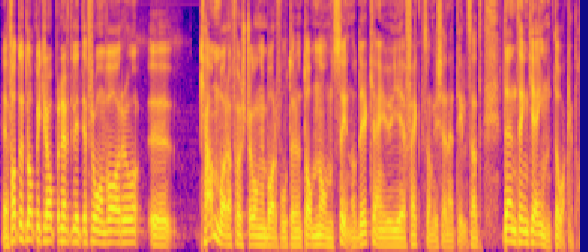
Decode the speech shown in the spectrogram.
Eh, fått ett lopp i kroppen efter lite frånvaro. Eh, kan vara första gången barfota runt om någonsin och det kan ju ge effekt som vi känner till. Så att den tänker jag inte åka på.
